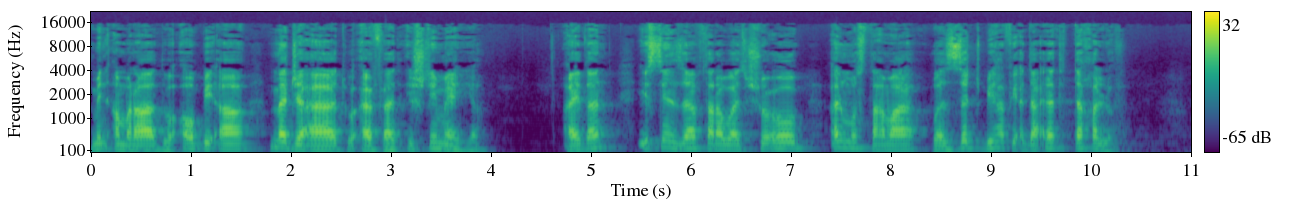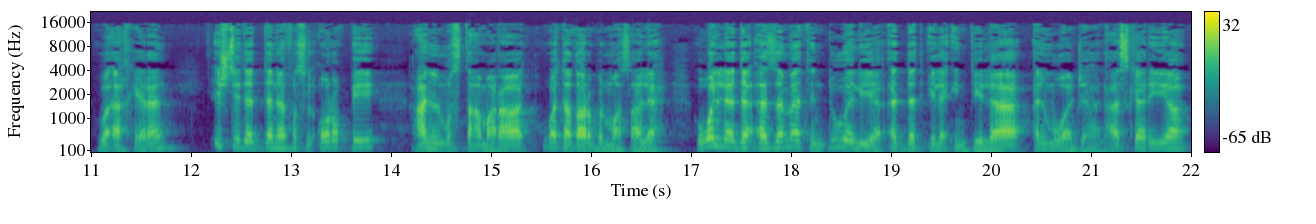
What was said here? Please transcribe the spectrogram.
من أمراض وأوبئة مجاعات وآفات اجتماعية. أيضا استنزاف ثروات الشعوب المستعمرة والزج بها في دائرة التخلف. وأخيرا اشتداد التنافس الأوروبي عن المستعمرات وتضارب المصالح ولد أزمات دولية أدت إلى اندلاع المواجهة العسكرية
